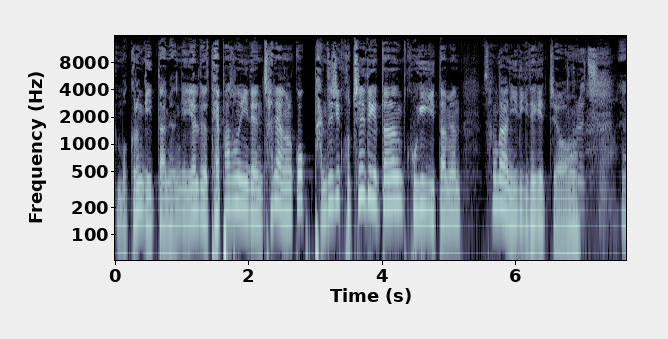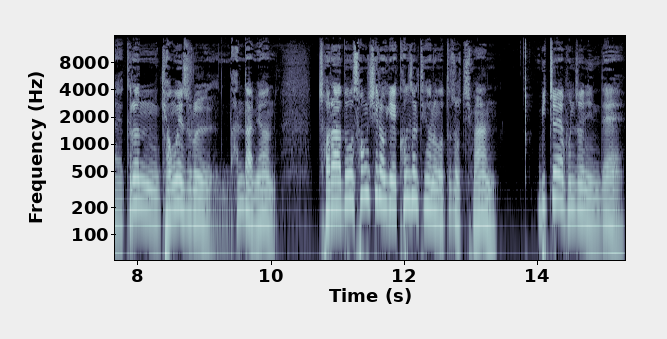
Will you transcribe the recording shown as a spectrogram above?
뭐 그런 게 있다면 예를 들어 대파손이 된 차량을 꼭 반드시 고쳐야 되겠다는 고객이 있다면 상당한 이득이 되겠죠. 그렇죠. 예, 그런 경우의 수를 한다면 저라도 성실하게 컨설팅하는 것도 좋지만 믿져야 본전인데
